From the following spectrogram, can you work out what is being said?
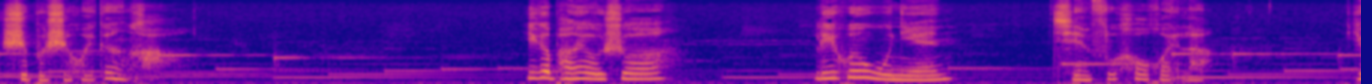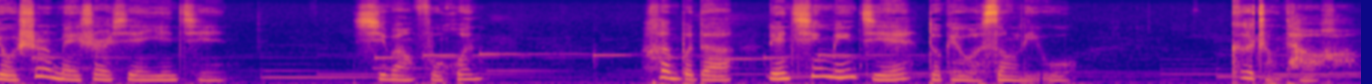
是不是会更好？一个朋友说。离婚五年，前夫后悔了，有事儿没事儿献殷勤，希望复婚，恨不得连清明节都给我送礼物，各种讨好。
